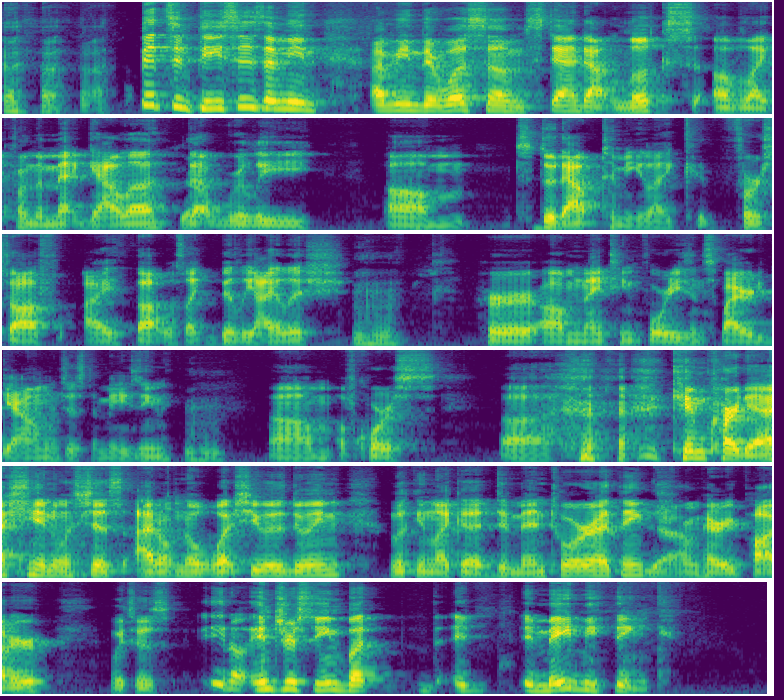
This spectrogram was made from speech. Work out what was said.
Bits and pieces. I mean, I mean, there was some standout looks of like from the Met Gala yeah. that really um, stood out to me. Like first off, I thought was like Billie Eilish. Mm-hmm. Her um, 1940s inspired gown was just amazing. Mm-hmm um, of course, uh, Kim Kardashian was just, I don't know what she was doing, looking like a Dementor, I think, yeah. from Harry Potter, which was, you know, interesting, but it, it made me think,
